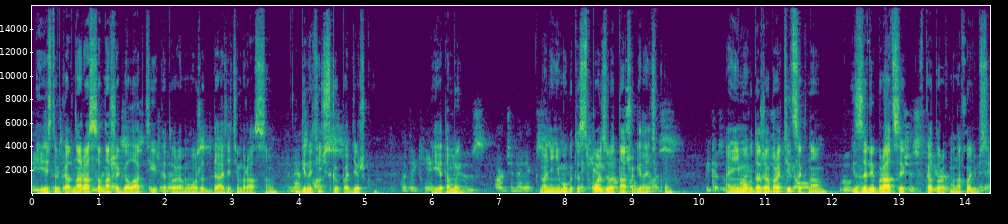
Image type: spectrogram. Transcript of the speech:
И есть только одна раса в нашей галактике, которая может дать этим расам генетическую поддержку. И это мы. Но они не могут использовать нашу генетику. Они не могут даже обратиться к нам из-за вибраций, в которых мы находимся.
